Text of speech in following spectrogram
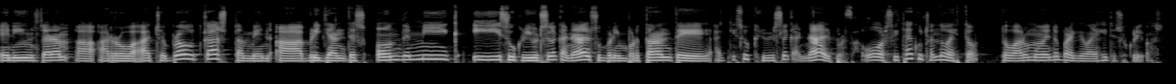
en Instagram a arroba hbroadcast, también a Brillantes on the Mic y suscribirse al canal, súper importante. Hay que suscribirse al canal, por favor. Si estás escuchando esto, dar un momento para que vayas y te suscribas.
